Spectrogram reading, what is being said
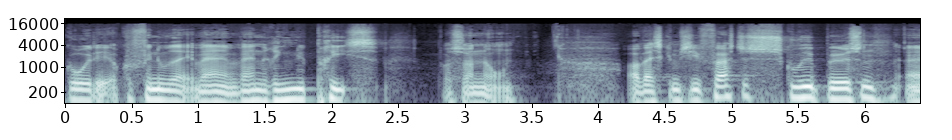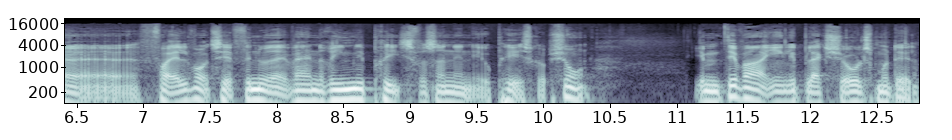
god idé at kunne finde ud af, hvad, hvad er en rimelig pris på sådan nogen. Og hvad skal man sige, første skud i bøssen øh, for alvor til at finde ud af, hvad er en rimelig pris for sådan en europæisk option, jamen det var egentlig Black Scholes model.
